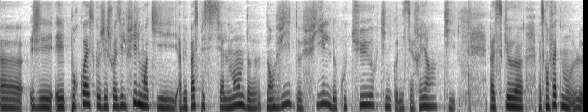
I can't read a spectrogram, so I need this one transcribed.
Euh, et pourquoi est-ce que j'ai choisi le fil, moi qui n'avais pas spécialement d'envie de, fil, de couture, qui n'y connaissait rien, qui parce que parce qu'en fait mon,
